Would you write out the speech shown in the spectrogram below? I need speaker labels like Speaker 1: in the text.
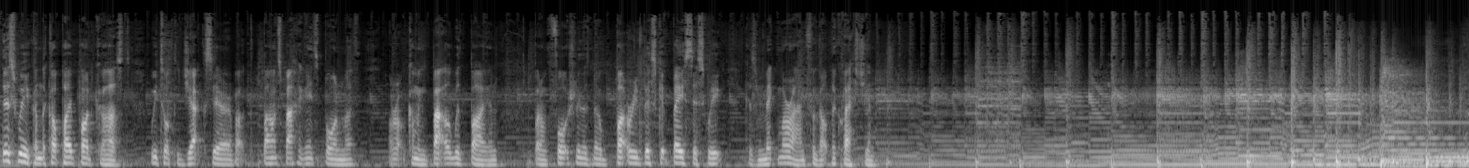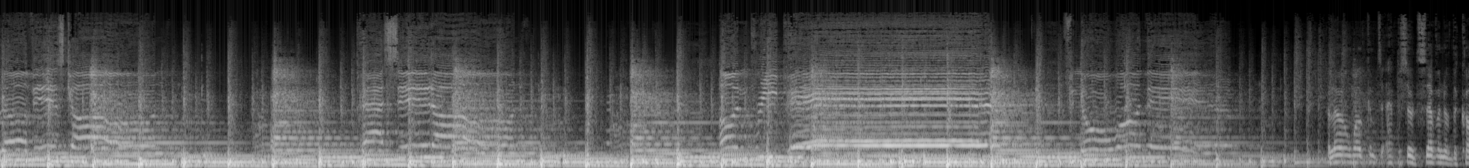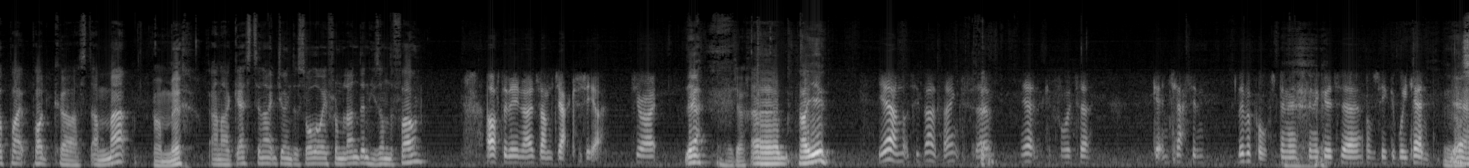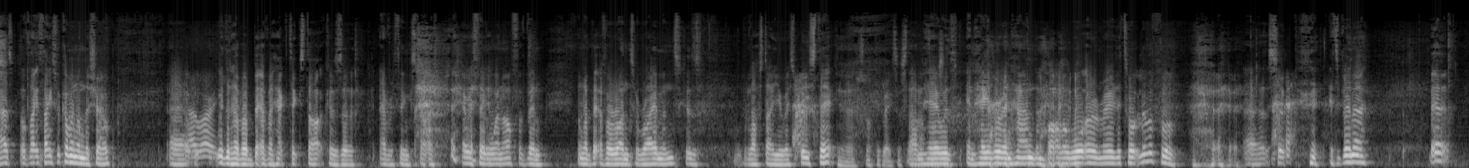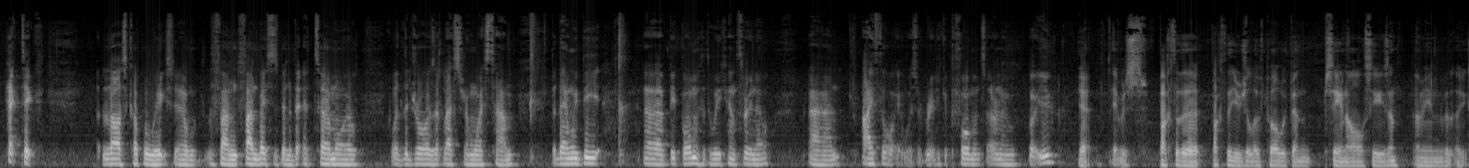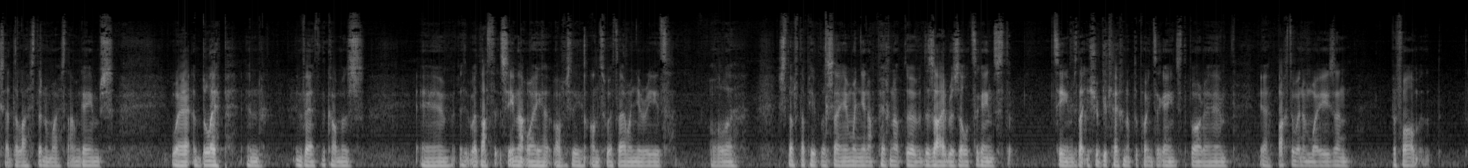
Speaker 1: This week on the Cup Pipe podcast, we talk to Jack Sear about the bounce back against Bournemouth, our upcoming battle with Bayern. But unfortunately, there's no buttery biscuit base this week because Mick Moran forgot the question. Episode 7 of the Cup Pipe podcast. I'm Matt,
Speaker 2: I'm Mick.
Speaker 1: and our guest tonight joins us all the way from London. He's on the phone.
Speaker 3: Afternoon, lads. I'm Jack Sear. You alright?
Speaker 1: Yeah.
Speaker 2: Hey, Jack.
Speaker 1: Um, how are you?
Speaker 3: Yeah, I'm not too bad, thanks. Um, yeah, looking forward to getting chatting Liverpool. It's been a, it's been a good, uh, obviously a good weekend.
Speaker 1: Yeah, it has. Well, th- thanks for coming on the show. Uh,
Speaker 3: No worries.
Speaker 1: We did have a bit of a hectic start because uh, everything started, everything went off. I've been on a bit of a run to Ryman's because we lost our USB stick.
Speaker 2: Yeah, it's not the greatest.
Speaker 1: I'm here with inhaler in hand and bottle of water and ready to talk Liverpool. Uh, so it's been a bit hectic last couple of weeks. You know, the fan fan base has been a bit of turmoil with the draws at Leicester and West Ham, but then we beat uh, beat Bournemouth at the weekend three 0 and I thought it was a really good performance. I don't know about you.
Speaker 2: Yeah, it was back to the back to the usual Liverpool we've been seeing all season. I mean, like you said, the Leicester and West Ham games were a blip in inverted commas. Um, that seemed that way, obviously, on Twitter when you read all the stuff that people are saying when you're not picking up the desired results against teams that you should be picking up the points against. But um, yeah, back to winning ways and perform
